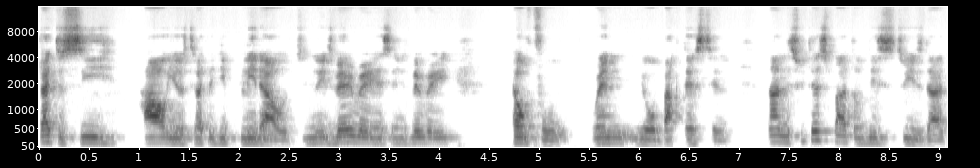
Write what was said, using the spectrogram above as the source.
try to see how your strategy played out. You know it's very very it's very very helpful when you're backtesting. Now the sweetest part of this too is that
